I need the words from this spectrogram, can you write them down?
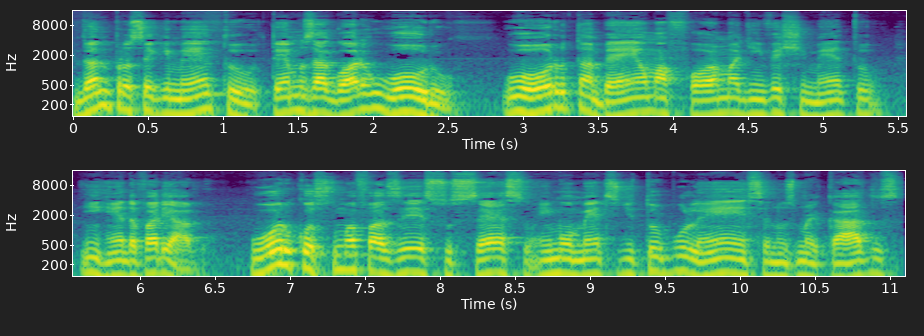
Dando prosseguimento, temos agora o ouro. O ouro também é uma forma de investimento em renda variável. O ouro costuma fazer sucesso em momentos de turbulência nos mercados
